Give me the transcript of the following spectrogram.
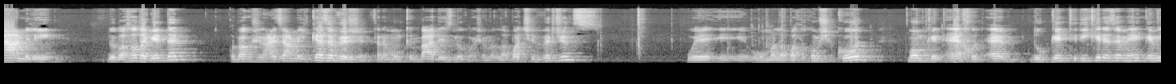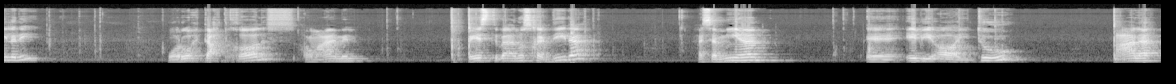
أعمل إيه؟ ببساطة جدا خد بالكم عشان عايز أعمل كذا version فأنا ممكن بعد إذنكم عشان ما نلخبطش ال versions وما نلخبطلكمش الكود ممكن آخد app dot get دي كده زي ما هي الجميلة دي وأروح تحت خالص أقوم عامل paste بقى نسخة جديدة هسميها API 2 على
